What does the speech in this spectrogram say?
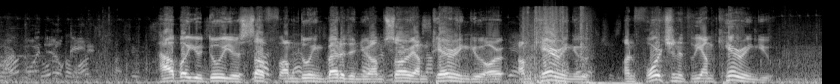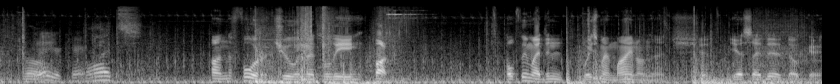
So, but you, how about you scroll down and go to the launcher class? You're- How about you do it yourself? I'm doing better than you. I'm sorry. I'm carrying you, or I'm carrying you. Unfortunately, I'm carrying you. Yeah, you're carrying. What? Unfortunately, fuck. Hopefully, I didn't waste my mind on that shit. Yes, I did. Okay.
